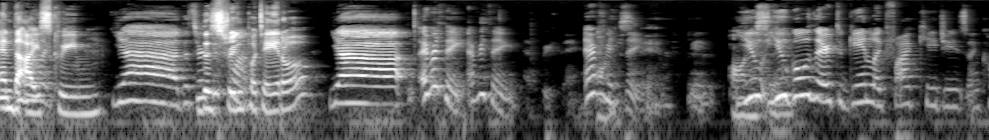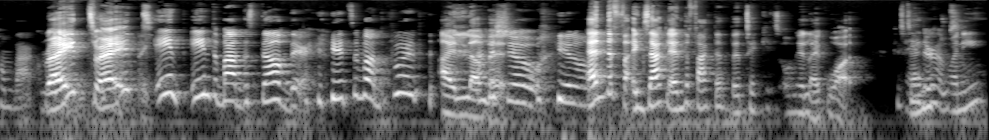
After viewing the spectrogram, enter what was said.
and the ice like- cream, Yeah, the the string one. potato, Yeah, everything, everything, everything, everything. You Honestly. you go there to gain like five kgs and come back. Right, right. Like ain't ain't about the stuff there. it's about the food I love it. and the show. You know. And the fa- exactly, and the fact that the tickets only like what 15 10, dirhams. 20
